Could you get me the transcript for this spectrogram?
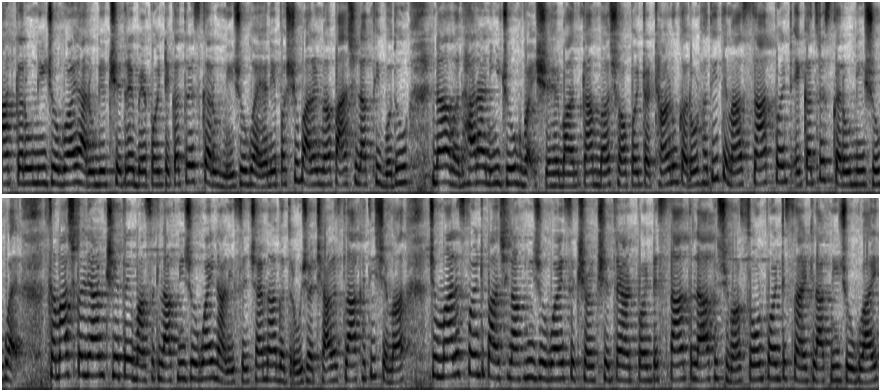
આઠ કરોડની જોગવાઈ, આરોગ્ય ક્ષેત્રે બે પોઈન્ટ એકત્રીસ કરોડની જોગવાઈ અને પશુપાલનમાં પાંચ લાખથી વધુના વધારાની જોગવાઈ. શહેર બાંધકામમાં છ પોઈન્ટ અઠ્ઠાણું કરોડ હતી. તેમાં સાત પોઈન્ટ એકત્રીસ કરોડની જોગવાઈ. સમાજ કલ્યાણ ક્ષેત્રે બાસઠ લાખની જોગવાઈ. નાની સિંચાઈમાં ગત રોજ અઠ્યાવીસ લાખ હતી. જેમાં ચુમ્માલીસ પોઈન્ટ પાંચ લાખની જોગવાઈ. શિક્ષણ ક્ષેત્રે આઠ પોઈન્ટ સાત લાખ, જેમાં સોળ પોઈન્ટ સાઠ લાખની જોગવાઈ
